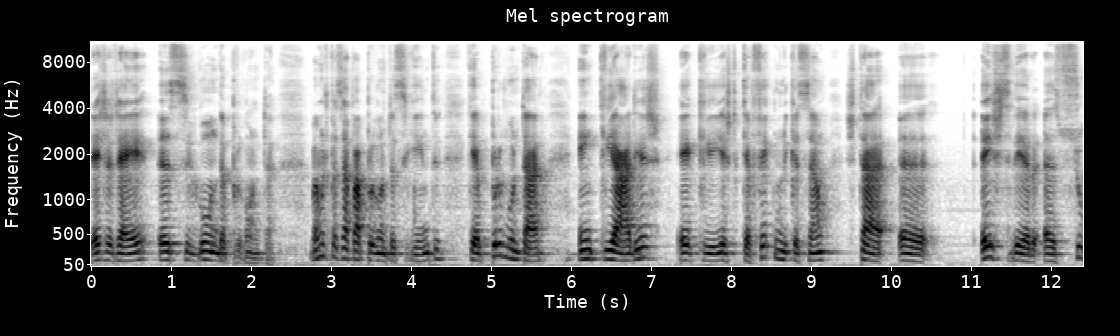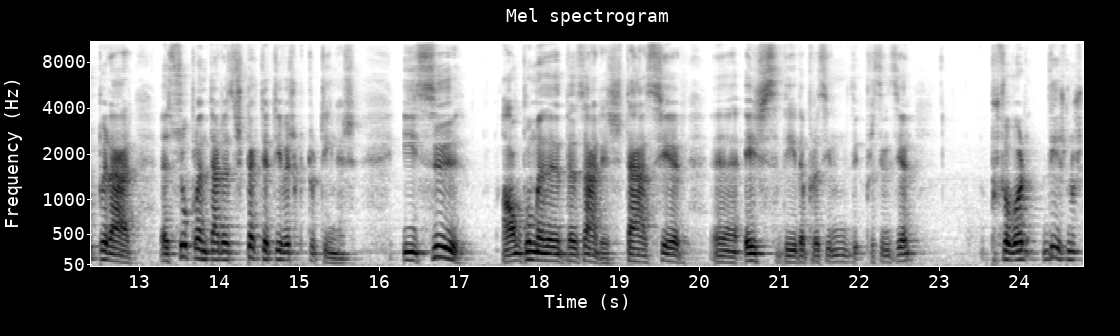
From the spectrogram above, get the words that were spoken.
Esta já é a segunda pergunta. Vamos passar para a pergunta seguinte, que é perguntar em que áreas é que este café comunicação está a exceder, a superar, a suplantar as expectativas que tu tinhas. E se alguma das áreas está a ser uh, excedida, por assim, por assim dizer, por favor, diz-nos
